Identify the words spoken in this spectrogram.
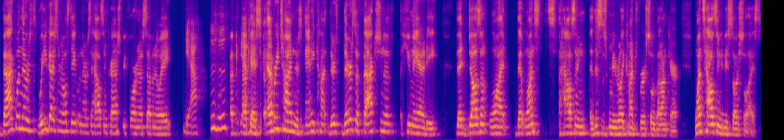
back when there was, were you guys in real estate when there was a housing crash before in 07, 08? Yeah. Mhm. Okay, Yeah. okay, so every time there's any kind, there's there's a faction of humanity that doesn't want that wants housing. This is gonna be really controversial, but I don't care. Wants housing to be socialized,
